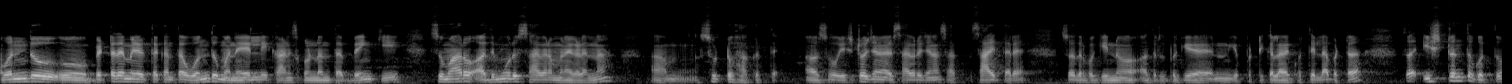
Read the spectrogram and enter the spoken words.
ಒಂದು ಬೆಟ್ಟದ ಮೇಲೆ ಇರ್ತಕ್ಕಂಥ ಒಂದು ಮನೆಯಲ್ಲಿ ಕಾಣಿಸ್ಕೊಂಡಂಥ ಬೆಂಕಿ ಸುಮಾರು ಹದಿಮೂರು ಸಾವಿರ ಮನೆಗಳನ್ನು ಸುಟ್ಟು ಹಾಕುತ್ತೆ. ಸೊ ಎಷ್ಟೋ ಜನ, ಸಾವಿರ ಜನ ಸಾಯ್ತಾರೆ. ಸೊ ಅದ್ರ ಬಗ್ಗೆ ಇನ್ನೂ ಅದ್ರ ಬಗ್ಗೆ ನನಗೆ ಪರ್ಟಿಕ್ಯುಲರ್ ಆಗಿ ಗೊತ್ತಿಲ್ಲ ಬಟ್ ಸೊ ಇಷ್ಟಂತೂ ಗೊತ್ತು.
